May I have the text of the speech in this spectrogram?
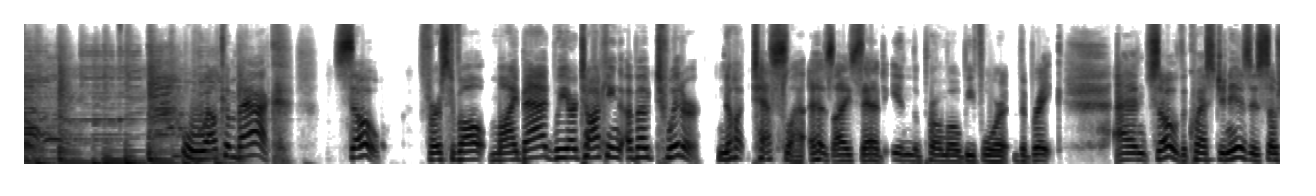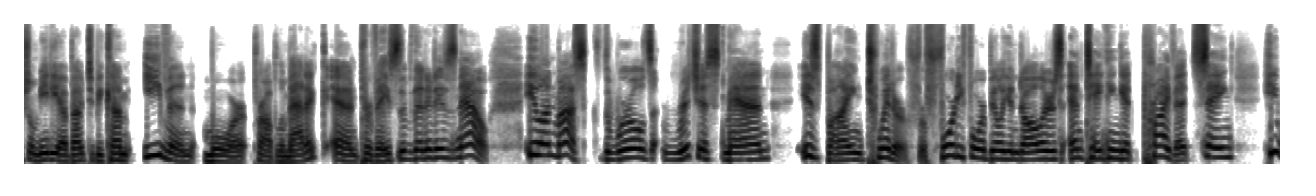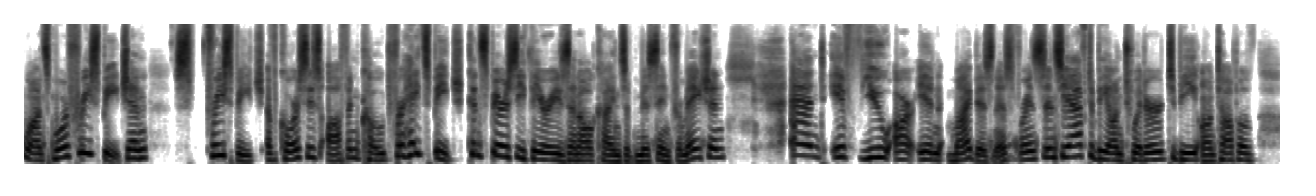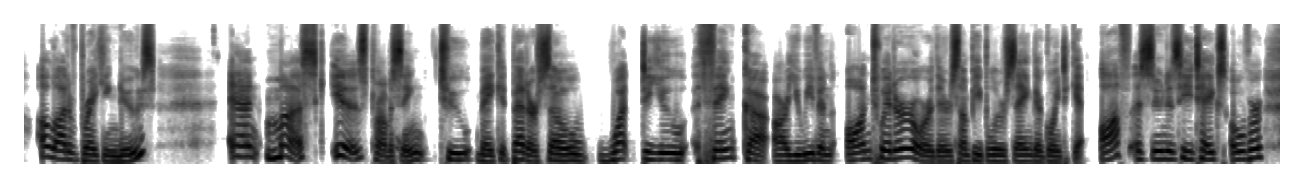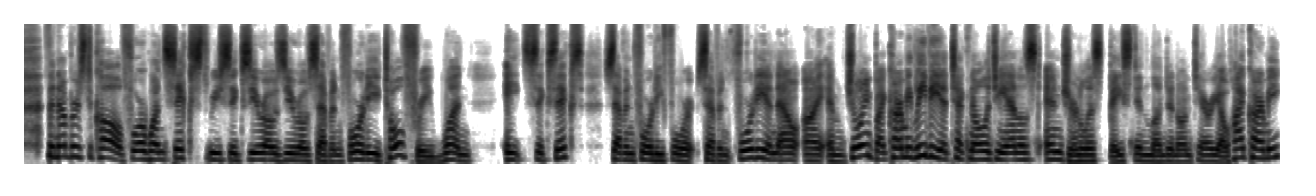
Welcome back. So, first of all, my bad. We are talking about Twitter not Tesla, as I said in the promo before the break. And so the question is, is social media about to become even more problematic and pervasive than it is now? Elon Musk, the world's richest man, is buying Twitter for $44 billion and taking it private, saying he wants more free speech. And Free speech, of course, is often code for hate speech, conspiracy theories, and all kinds of misinformation. And if you are in my business, for instance, you have to be on Twitter to be on top of a lot of breaking news. And Musk is promising to make it better. So, what do you think? Uh, are you even on Twitter? Or there's some people who are saying they're going to get off as soon as he takes over. The numbers to call 416 360 0740, toll free 1 866 744 740. And now I am joined by Carmi Levy, a technology analyst and journalist based in London, Ontario. Hi, Carmi.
